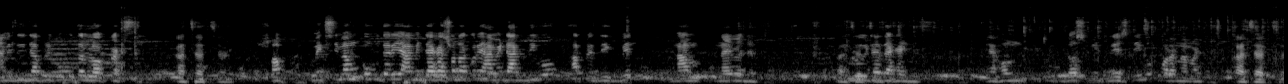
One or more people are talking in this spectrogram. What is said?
আমি দুই দাপড়ি কবুতর লক রাখছি। আচ্ছা আচ্ছা। সব ম্যাক্সিমাম কবুতরই আমি দেখাশোনা করে আমি ডাক দিব আপনি দেখবেন নাম নাইবা যাবে আচ্ছা ওইটা দেখাই দিচ্ছি। এখন দশ মিনিট রেস্ট দিব পরে নামাই। আচ্ছা আচ্ছা।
